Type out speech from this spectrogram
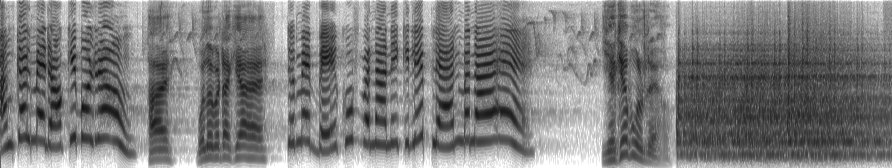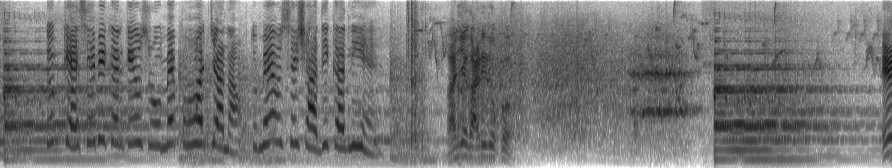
अंकल मैं रॉकी बोल रहा हूँ। हाय बोलो बेटा क्या है? तुम्हें बेवकूफ़ बनाने के लिए प्लान बनाया है। ये क्या बोल रहे हो? कैसे भी करके उस रूम में पहुँच जाना। तुम्हें उससे शादी करनी है। भांजे गाड़ी रोको। ए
